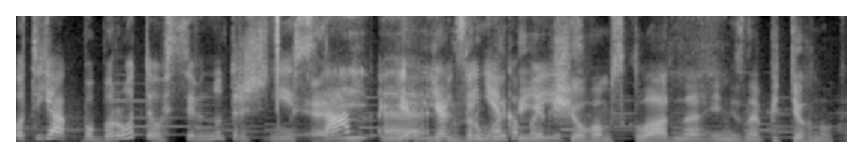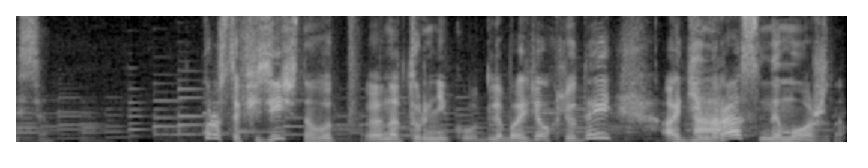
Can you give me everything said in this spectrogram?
От як побороти ось цей внутрішній стан Е, е, людині, як яка зробити, боїться? якщо вам складно, я не знаю, підтягнутися? Просто фізично, от е, на турніку. Для багатьох людей один Так. раз не можна.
